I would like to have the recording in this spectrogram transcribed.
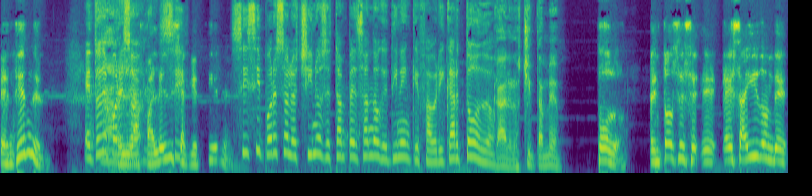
¿Entienden? Entonces Ah, por eso. la falencia sí. que tiene. Sí, sí, por eso los chinos están pensando que tienen que fabricar todo. Claro, los chips también. Todo. Entonces, eh, es ahí donde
